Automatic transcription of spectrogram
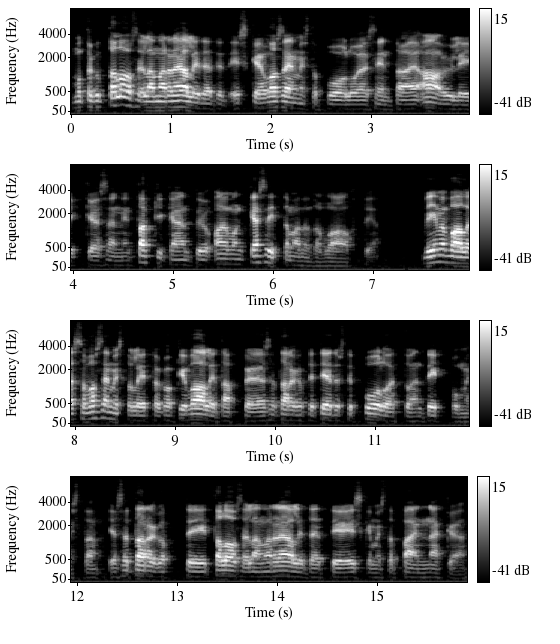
Mutta kun talouselämän realiteetit iskee vasemmistopuolueisiin tai AY-liikkeeseen, niin takki kääntyy aivan käsittämätöntä vauhtia. Viime vaaleissa vasemmistoliitto koki vaalitappia ja se tarkoitti tietysti puoluetuen tippumista ja se tarkoitti talouselämän realiteettien iskemistä päin näköön.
